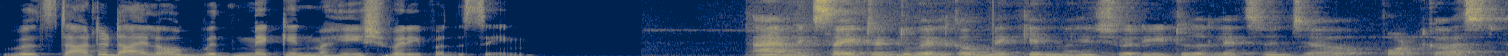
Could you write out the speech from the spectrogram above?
will start a dialogue with Mekin Maheshwari for the same. I am excited to welcome Mekin Maheshwari to the Let's Venture podcast,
